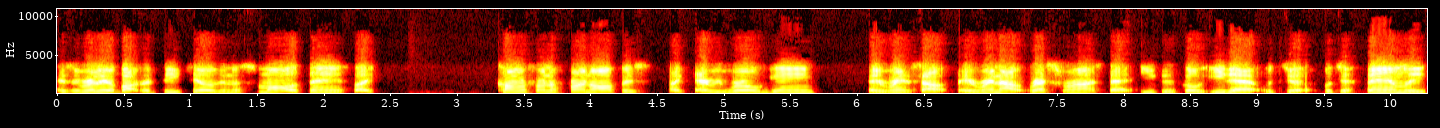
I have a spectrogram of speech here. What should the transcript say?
it's really about the details and the small things. Like coming from the front office, like every road game, they rent out they rent out restaurants that you could go eat at with your with your family.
